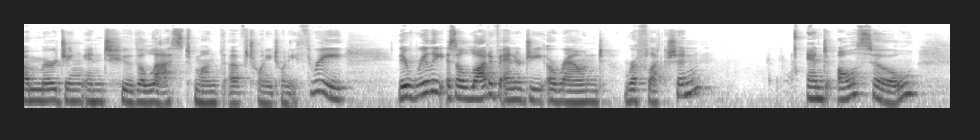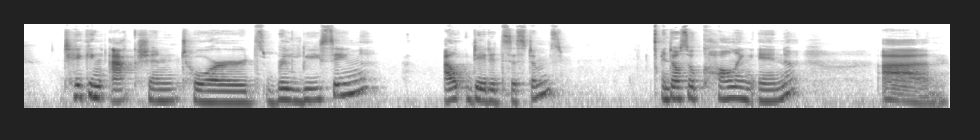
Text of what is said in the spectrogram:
emerging into the last month of 2023, there really is a lot of energy around reflection and also taking action towards releasing outdated systems and also calling in um,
